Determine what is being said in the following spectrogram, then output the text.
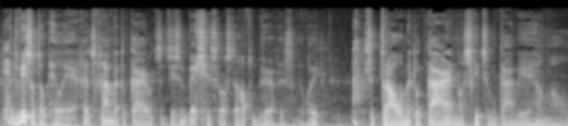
het wisselt ook heel erg. Hè. Ze gaan met elkaar, want het is een beetje zoals de Habsburgers. Ooit. Ze trouwen met elkaar en dan schieten ze elkaar weer helemaal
